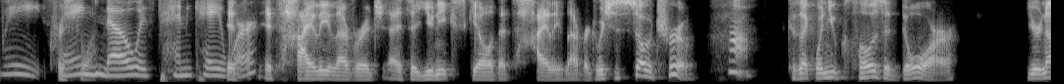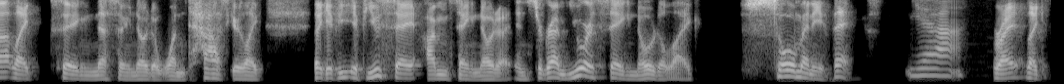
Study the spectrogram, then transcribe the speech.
Wait, saying no is 10k work. It's, it's highly leveraged. It's a unique skill that's highly leveraged, which is so true. Huh? Because like when you close a door, you're not like saying necessarily no to one task. You're like, like if you if you say I'm saying no to Instagram, you are saying no to like so many things. Yeah. Right? Like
